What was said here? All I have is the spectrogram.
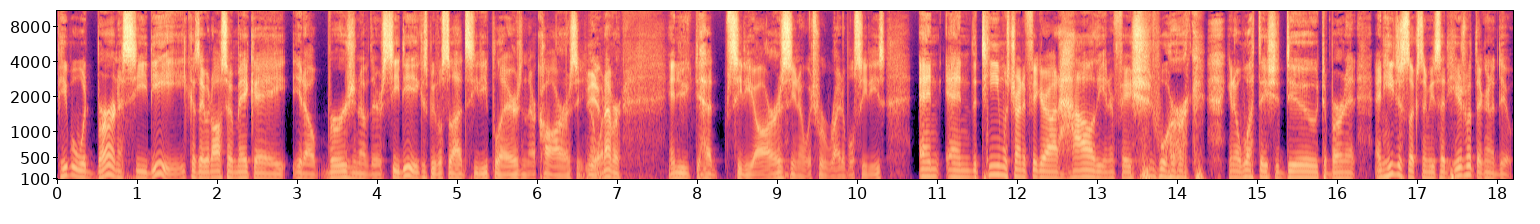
people would burn a cd because they would also make a you know version of their cd because people still had cd players in their cars and you know, Yep. whatever. And you had cdrs you know which were writable cds and and the team was trying to figure out how the interface should work you know what they should do to burn it. And he just looks at me and said here's what they're going to do.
